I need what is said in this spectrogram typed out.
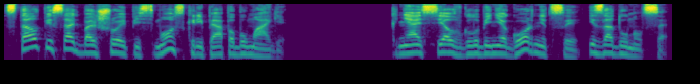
стал писать большое письмо, скрипя по бумаге. Князь сел в глубине горницы и задумался.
